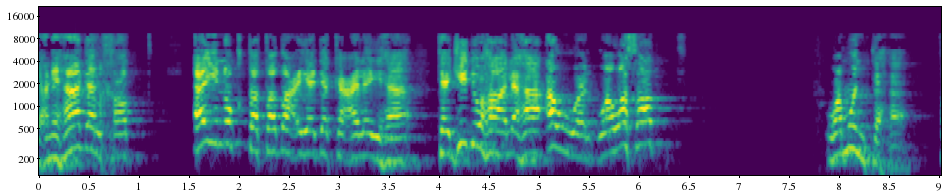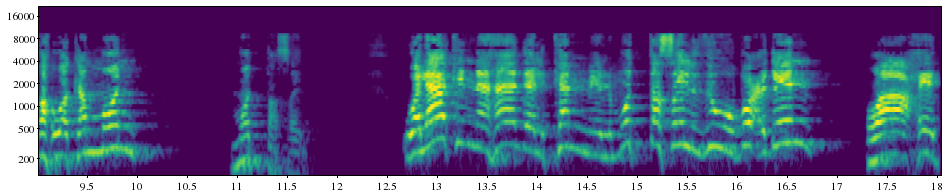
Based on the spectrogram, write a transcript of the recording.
يعني هذا الخط أي نقطة تضع يدك عليها تجدها لها أول ووسط ومنتهى فهو كم متصل. ولكن هذا الكم المتصل ذو بعد واحد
